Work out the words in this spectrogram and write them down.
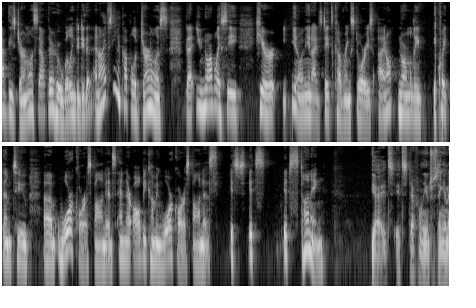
have these journalists out there who are willing to do that, and I've seen a couple of journalists that you normally see here, you know, in the United States covering stories. I don't normally equate them to um, war correspondents, and they're all becoming war correspondents. It's it's it's stunning. Yeah, it's it's definitely interesting, and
